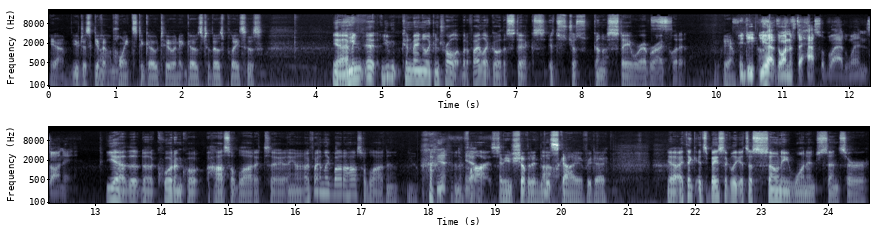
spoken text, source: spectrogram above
Yeah, you just give it Um, points to go to, and it goes to those places. Yeah, I mean it, you can manually control it, but if I let go of the sticks, it's just gonna stay wherever I put it. Yeah, You, you have the one with the Hasselblad lens on it. Yeah, the, the quote unquote Hasselblad. I'd say, you know, I finally bought a Hasselblad and, you know, and it Yeah. flies. and you shove it into Oh. the sky every day. Yeah, I think it's basically it's a Sony one inch sensor,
